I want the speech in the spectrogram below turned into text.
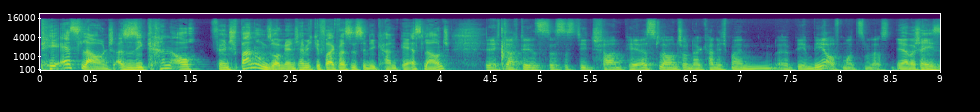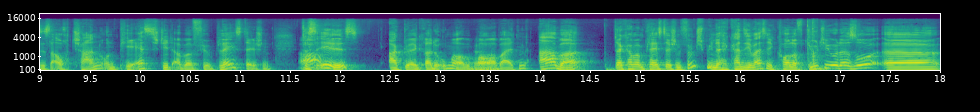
PS Lounge. Also sie kann auch für Entspannung sorgen. Denn ich habe mich gefragt, was ist denn die Cannes PS Lounge? Ja, ich dachte jetzt, das ist die Chan PS Lounge und da kann ich meinen äh, BMW aufmotzen lassen. Ja, wahrscheinlich ist es auch Chan und PS steht aber für PlayStation. Das Ah. ist aktuell gerade Umbauarbeiten, aber da kann man PlayStation 5 spielen. Da kann sie, weiß nicht, Call of Duty oder so äh,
